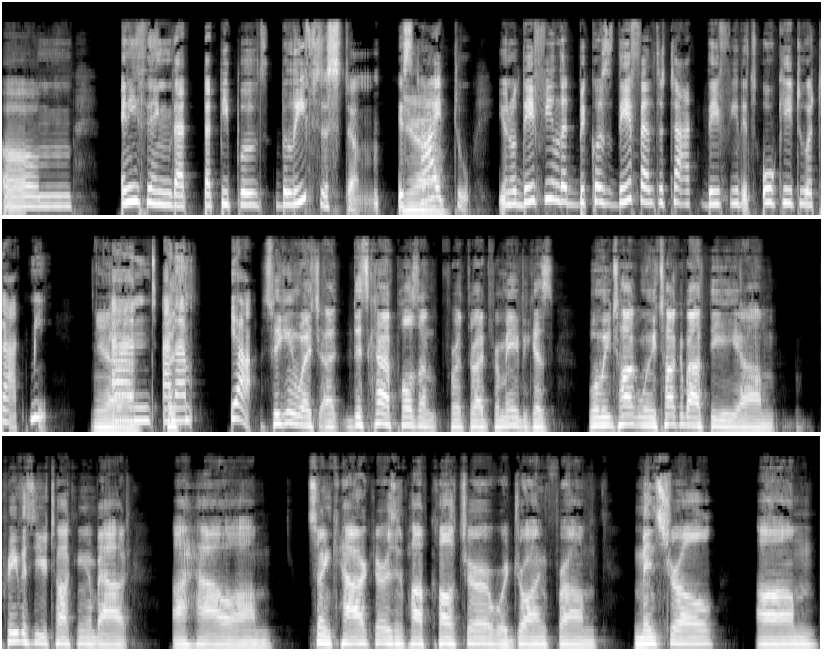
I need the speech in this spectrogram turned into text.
um, anything that that people's belief system is Yeah. tied to, you know, they feel that because they felt attacked, they feel it's okay to attack me. Yeah. And and But I'm yeah, Speaking of which, uh, this kind of pulls on for a thread for me because when we talk when we talk about the um, previously you're talking about uh, how um, certain characters in pop culture were drawing from minstrel um,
